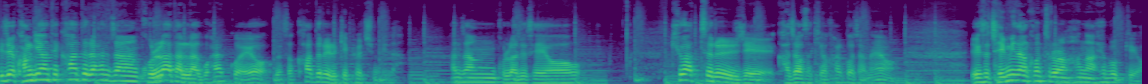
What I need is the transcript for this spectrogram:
이제 관객한테 카드를 한 장 골라달라고 할 거예요. 그래서 카드를 이렇게 펼칩니다. 한 장 골라주세요. 큐아트를 이제 가져와서 기억할 거잖아요. 여기서 재미난 컨트롤 하나 해볼게요.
